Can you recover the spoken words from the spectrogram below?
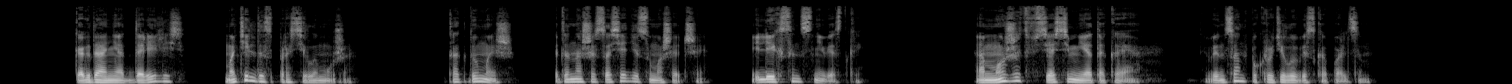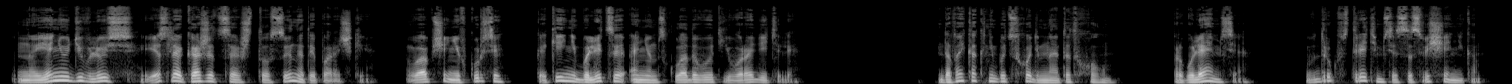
Когда они отдалились, Матильда спросила мужа. «Как думаешь, это наши соседи сумасшедшие? Или их сын с невесткой?» «А может, вся семья такая?» Винсент покрутил у виска пальцем. «Но я не удивлюсь, если окажется, что сын этой парочки вообще не в курсе, какие небылицы о нем складывают его родители. Давай как-нибудь сходим на этот холм. Прогуляемся. Вдруг встретимся со священником.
